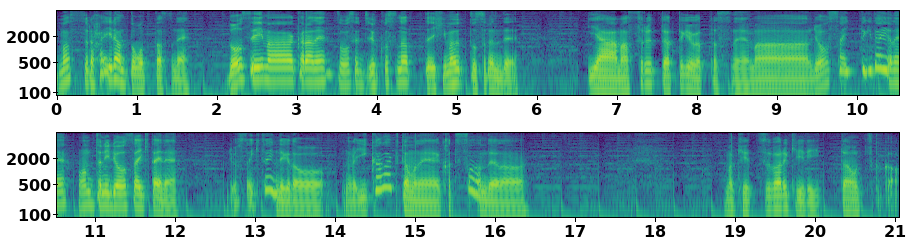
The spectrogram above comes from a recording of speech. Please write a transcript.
マッスル入らんと思ったっすね。どうせ今からね、どうせ10コスなって暇ウッドするんで。いやー、マッスルウッドやっときゃよかったっすね。まあ、両サイ行ってきたいよね。本当に両サイ行きたいね。両サイ行きたいんだけど、なんか行かなくてもね、勝てそうなんだよな。まあ、ケツバルキリで一旦落ち着くか。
